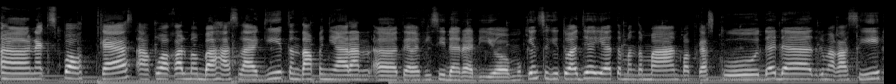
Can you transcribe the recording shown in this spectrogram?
uh, next podcast aku akan membahas lagi tentang penyiaran uh, televisi dan radio. Mungkin segitu aja ya teman-teman podcastku. Dadah, terima kasih.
